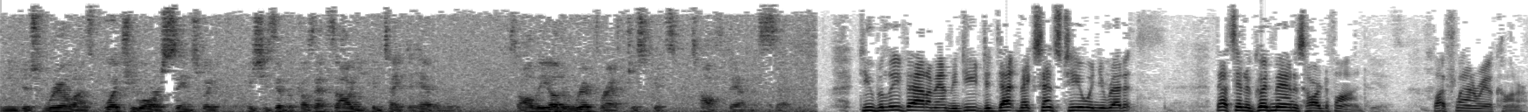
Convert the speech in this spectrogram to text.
and you just realize what you are essentially. And she said, because that's all you can take to heaven with. So all the other riffraff just gets tossed out in a second. Do you believe that? I mean, I mean, you, did that make sense to you when you read it? That's in A Good Man is Hard to Find by Flannery O'Connor.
